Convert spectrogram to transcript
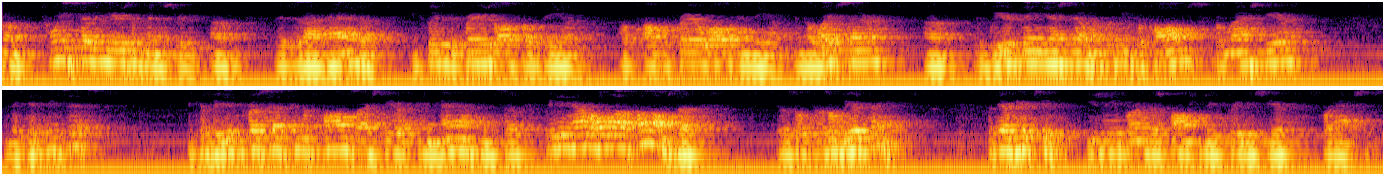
from 27 years of ministry um, that, that, I've had, uh, including the prayers off of the um, off, the prayer wall in the um, in the Life Center. Um, the weird thing yesterday, I went looking for palms from last year, and they didn't exist because we didn't process in the palms last year in mass, and so we didn't have a whole lot of palms. Uh, it was a, it was a weird thing, but they're here too. Usually, you burn those palms from the previous year for ashes.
